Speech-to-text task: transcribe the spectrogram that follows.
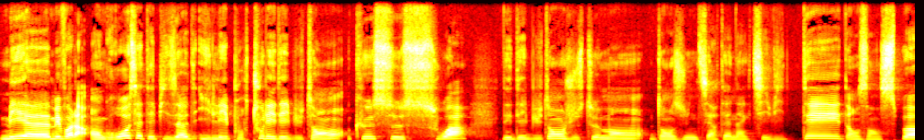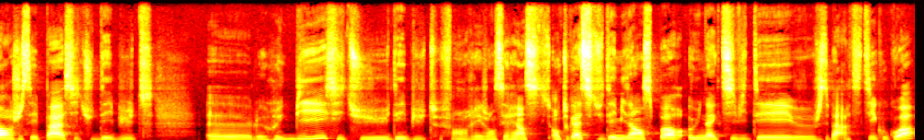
mais euh, mais voilà en gros cet épisode il est pour tous les débutants que ce soit des débutants justement dans une certaine activité dans un sport je sais pas si tu débutes euh, le rugby, si tu débutes, enfin en vrai j'en sais rien, en tout cas si tu t'es mis à un sport ou une activité, euh, je sais pas, artistique ou quoi,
